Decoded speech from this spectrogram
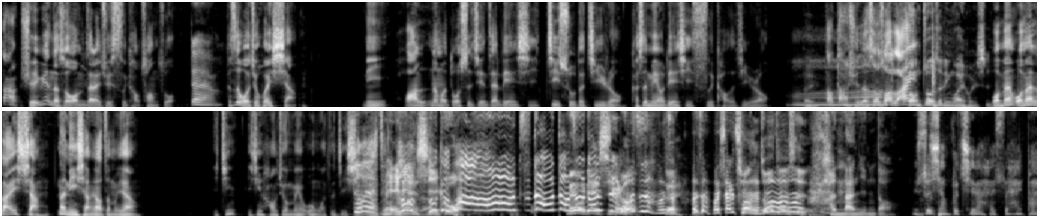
大学院的时候我们再来去思考创作。对啊，可是我就会想，你花那么多时间在练习技术的肌肉，可是没有练习思考的肌肉。对，到大学的时候说来创作是另外一回事。我们我们来想，那你想要怎么样？已经已经好久没有问我自己想要怎么练习过，好可怕哦！知道我懂这个东西，我知道，我知道，我知道，我想起来了。创作真的是很难引导。你是想不起来，还是害怕？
